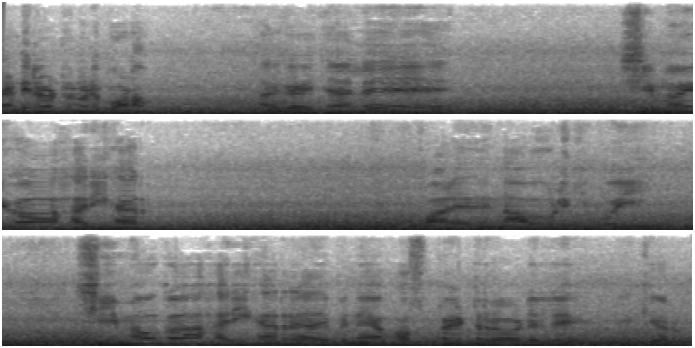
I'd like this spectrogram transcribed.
രണ്ട് കിലോമീറ്റർ കൂടി പോകണം അത് കഴിഞ്ഞാൽ ഷിമോഗ ഹരിഹർ നാവ് വിളിക്ക് പോയി. ഷിമോഗ ഹരിഹർ പിന്നെ ഹോസ്പേട്ട് റോഡിൽ കയറും.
